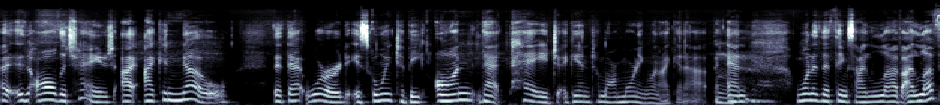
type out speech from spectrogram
uh, in all the change, I, I can know that that word is going to be on that page again tomorrow morning when I get up. Mm. And one of the things I love, I love,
